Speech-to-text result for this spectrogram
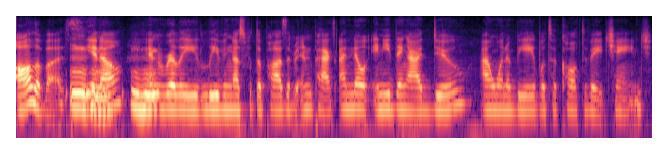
all of us you mm-hmm, know mm-hmm. and really leaving us with a positive impact i know anything i do i want to be able to cultivate change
